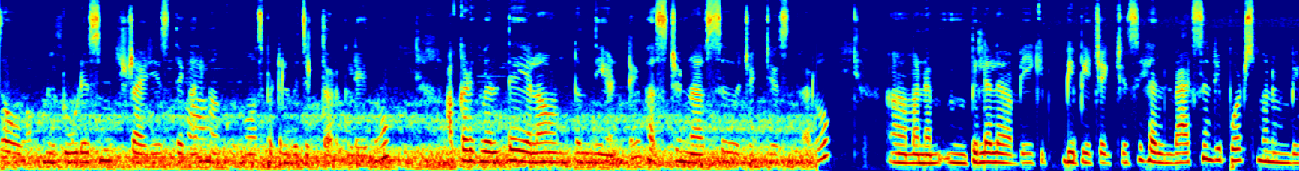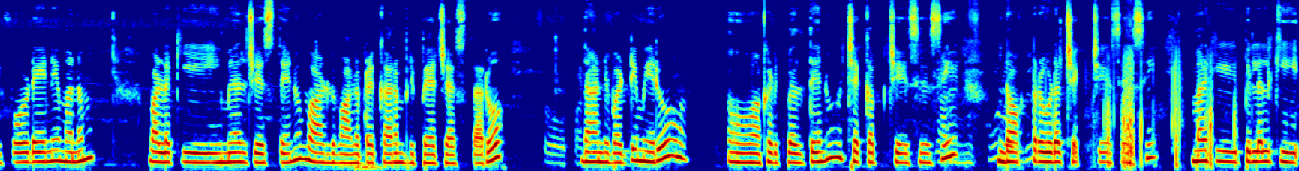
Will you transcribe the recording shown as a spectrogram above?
సో టూ డేస్ నుంచి ట్రై చేస్తే కానీ నాకు హాస్పిటల్ విజిట్ దొరకలేదు. అక్కడికి వెళ్తే ఎలా ఉంటుంది అంటే ఫస్ట్ నర్సు చెక్ చేస్తారు. మన పిల్లల బీకి బీపీ చెక్ చేసి హెల్త్ వ్యాక్సిన్ రిపోర్ట్స్ మనం బిఫోర్ డేనే మనం వాళ్ళకి ఈమెయిల్ చేస్తేను వాళ్ళు వాళ్ళ ప్రకారం ప్రిపేర్ చేస్తారు. దాన్ని బట్టి మీరు అక్కడికి వెళ్తేను చెకప్ చేసేసి డాక్టర్ కూడా చెక్ చేసేసి మనకి పిల్లలకి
